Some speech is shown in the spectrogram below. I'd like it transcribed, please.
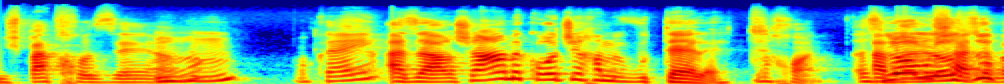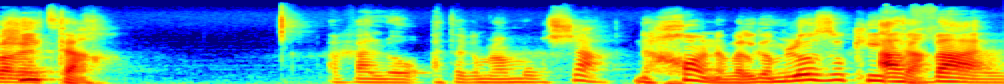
משפט חוזר, מהמם. אוקיי? אז ההרשעה המקורית שלך מבוטלת. נכון. אז אבל לא לא הורשעת זוכית. ברצח. אבל לא, אתה גם לא מורשע. נכון, אבל גם לא זוכית. אבל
